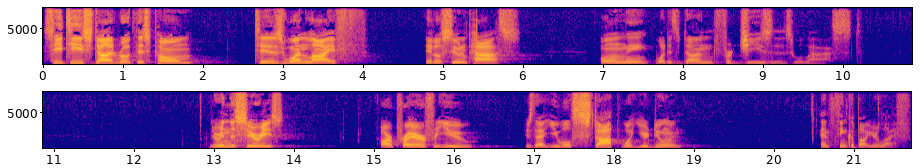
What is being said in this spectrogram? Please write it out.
C.T. Studd wrote this poem Tis one life, it'll soon pass. Only what is done for Jesus will last. During this series, our prayer for you is that you will stop what you're doing and think about your life.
